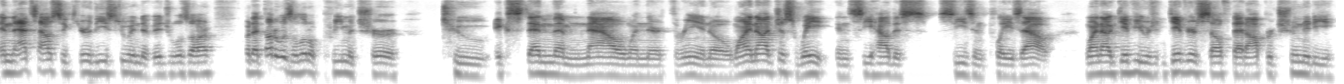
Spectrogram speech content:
And that's how secure these two individuals are. But I thought it was a little premature to extend them now when they're 3 and 0 why not just wait and see how this season plays out why not give you give yourself that opportunity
